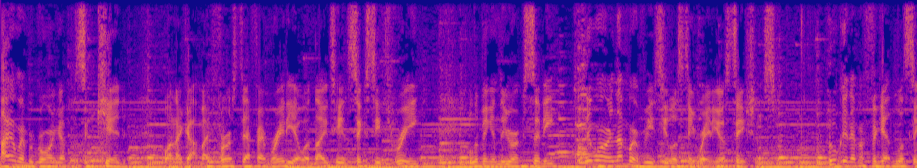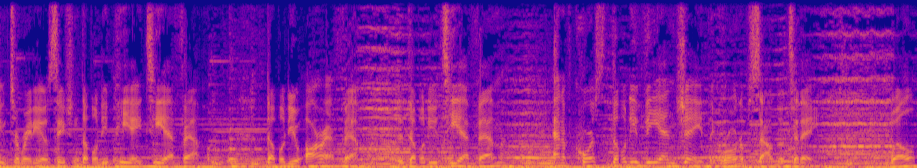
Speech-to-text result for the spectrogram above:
I remember growing up as a kid when I got my first FM radio in 1963. Living in New York City, there were a number of easy listening radio stations. Who could ever forget listening to radio station WPAT-FM, WRFM, the WTFM, and of course WVNJ, the grown-up sound of today. Well,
